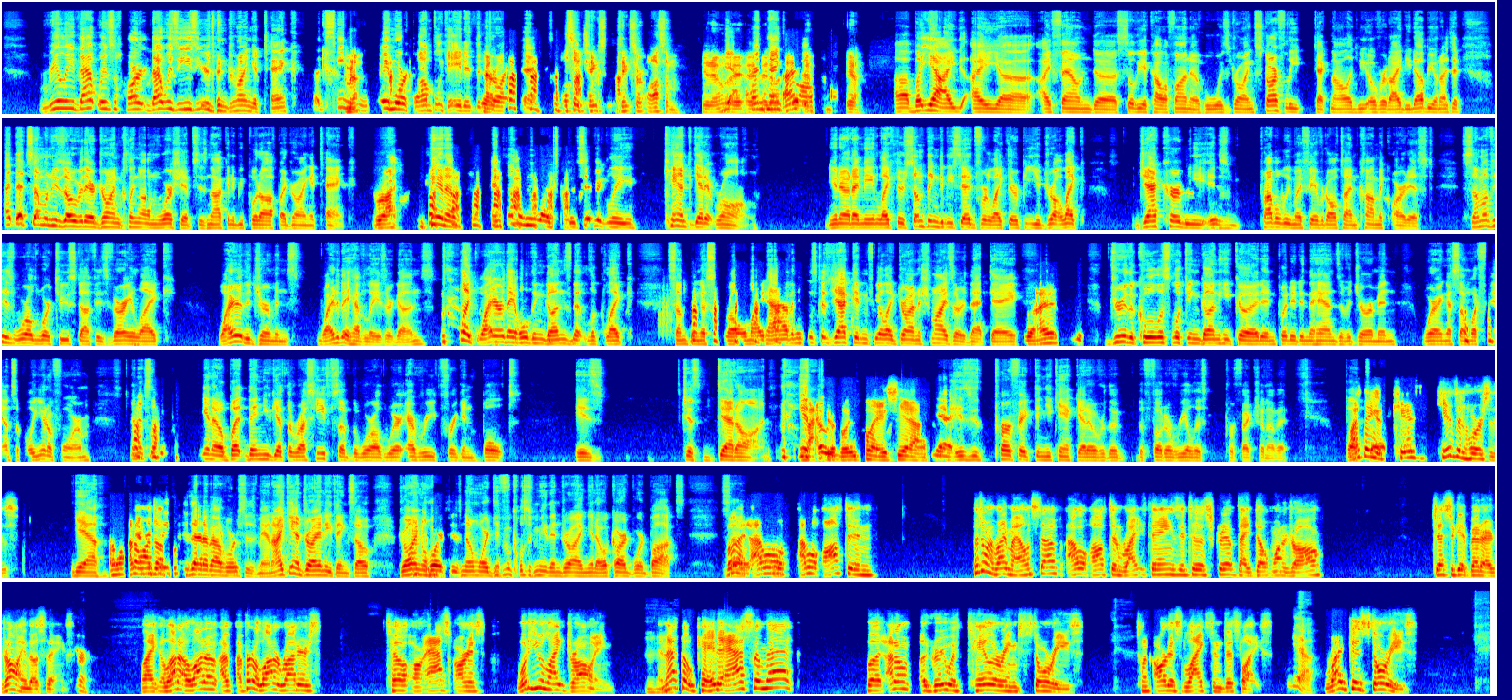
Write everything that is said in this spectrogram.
really? That was hard. That was easier than drawing a tank. That seems I mean, way more complicated than yeah. drawing tanks. Also, tanks tanks are awesome. You know, yeah, I, and I, I, awesome. yeah. Uh, but yeah, I I uh, I found uh, Silvia Califano who was drawing Starfleet technology over at IDW, and I said, I bet someone who's over there drawing Klingon warships is not going to be put off by drawing a tank, right? you know, and someone who like specifically can't get it wrong. You know what I mean? Like, there's something to be said for like there you draw like Jack Kirby is probably my favorite all time comic artist some of his World War II stuff is very like, why are the Germans? Why do they have laser guns? like, why are they holding guns that look like something a scroll might have? And it's just because Jack didn't feel like drawing a Schmeisser that day. Right. Drew the coolest looking gun he could and put it in the hands of a German wearing a somewhat fanciful uniform. And it's like, you know, but then you get the Russ Heaths of the world where every friggin' bolt is just dead on. you know? place, yeah, yeah, is just perfect, and you can't get over the the photorealist perfection of it. But, My thing uh, is kids, kids and horses. Yeah, I don't, I don't want to say that about horses, man. I can't draw anything, so drawing a horse is no more difficult to me than drawing, you know, a cardboard box. So, but I will, I will often, especially when I write my own stuff, I will often write things into a script I don't want to draw just to get better at drawing those things. Sure. Like a lot of a lot of I've, I've heard a lot of writers tell or ask artists, "What do you like drawing?" Mm-hmm. And that's okay to ask them that, but I don't agree with tailoring stories to an artist likes and dislikes. Yeah, write good stories.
